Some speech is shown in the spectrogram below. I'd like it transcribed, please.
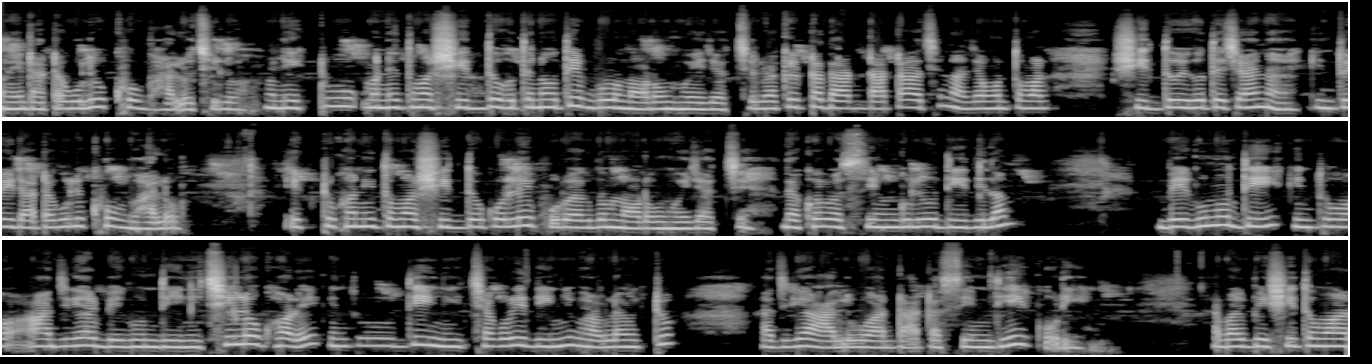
মানে ডাটাগুলিও খুব ভালো ছিল। মানে একটু মানে তোমার সিদ্ধ হতে না হতেই পুরো নরম হয়ে যাচ্ছিল। এক একটা ডাটা আছে না, যেমন তোমার সিদ্ধই হতে চায় না, কিন্তু এই ডাটাগুলি খুব ভালো। একটুখানি তোমার সিদ্ধ করলেই পুরো একদম নরম হয়ে যাচ্ছে। দেখো, এবার সিমগুলিও দিয়ে দিলাম। বেগুনও দিই, কিন্তু আজকে আর বেগুন দিইনি। ছিল ঘরে, কিন্তু দিইনি, ইচ্ছা করে দিইনি। ভাবলাম একটু আজকে আলু আর ডাটা সিম দিয়েই করি। আবার বেশি তোমার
